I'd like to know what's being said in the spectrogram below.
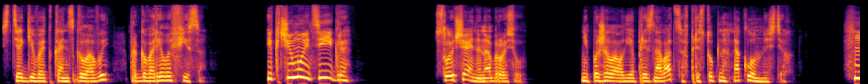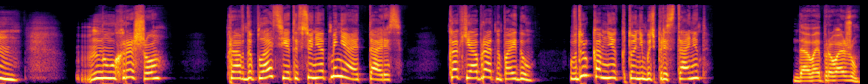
Стягивая ткань с головы, проговорила Фиса. «И к чему эти игры?» «Случайно набросил». Не пожелал я признаваться в преступных наклонностях. «Хм, ну хорошо. Правда, платье это все не отменяет, Тарис. Как я обратно пойду? Вдруг ко мне кто-нибудь пристанет?» «Давай провожу»,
